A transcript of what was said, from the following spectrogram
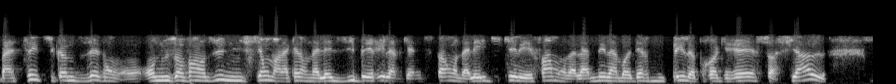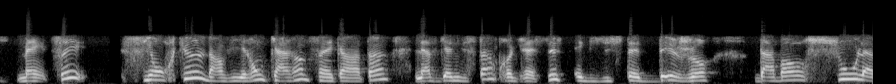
Ben, tu sais, tu, comme disais, on, on- on nous a vendu une mission dans laquelle on allait libérer l'Afghanistan, on allait éduquer les femmes, on allait amener la modernité, le progrès social. Mais, tu sais, si on recule d'environ 40-50 ans, l'Afghanistan progressiste existait déjà. D'abord sous la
